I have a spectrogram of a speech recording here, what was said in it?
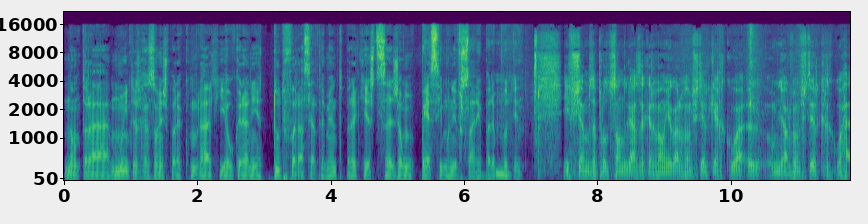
não terá muitas razões para comemorar e a Ucrânia tudo fará certamente para que este seja um péssimo aniversário para uhum. Putin. E fechamos a produção de gás a carvão e agora vamos ter que recuar, eh, ou melhor, vamos ter que recuar.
